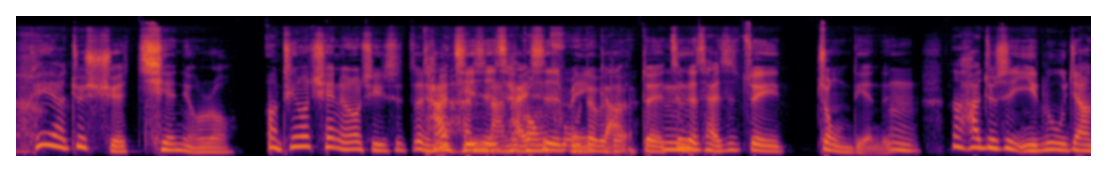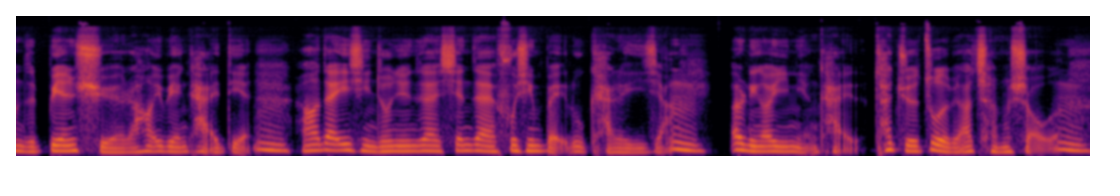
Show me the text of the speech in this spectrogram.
可以啊，就学切牛肉。嗯，听说切牛肉其实是这里他其实才是美感，对不对？对，这个才是最。重点的，嗯，那他就是一路这样子边学，然后一边开店，嗯，然后在疫情中间，在先在复兴北路开了一家，嗯，二零二一年开的，他觉得做的比较成熟了，嗯，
